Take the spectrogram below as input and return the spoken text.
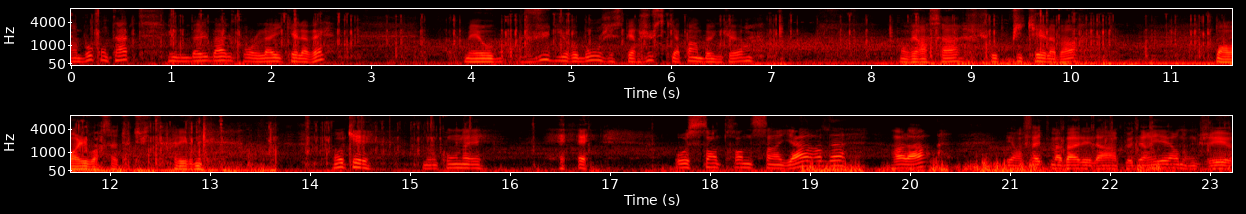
Un beau contact, une belle balle pour le qu'elle avait. Mais au vu du rebond, j'espère juste qu'il n'y a pas un bunker. On verra ça. Je vais piquer là-bas. Bon, on va aller voir ça tout de suite. Allez, venez. Ok, donc on est au 135 yards. Voilà. Et en fait, ma balle est là un peu derrière, donc j'ai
